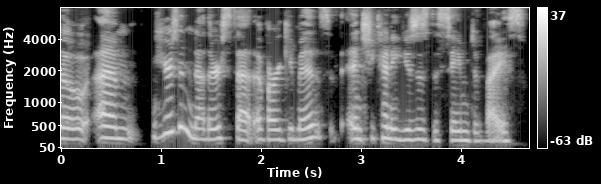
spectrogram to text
So um, here's another set of arguments, and she kind of uses the same device.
